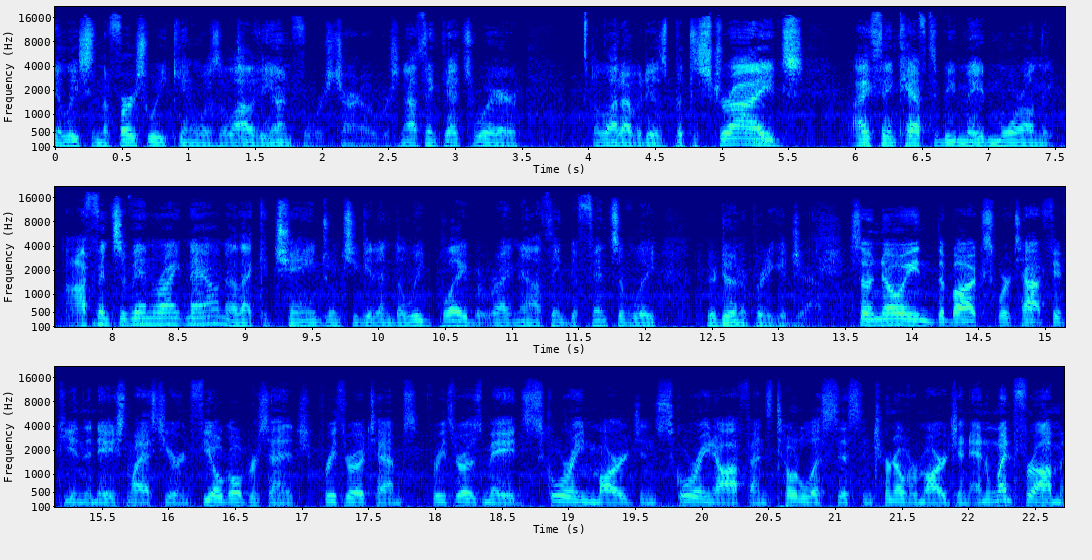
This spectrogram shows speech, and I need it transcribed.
at least in the first weekend, was a lot of the unforced turnovers, and I think that's where a lot of it is. But the strides. I think have to be made more on the offensive end right now. Now that could change once you get into league play, but right now I think defensively they're doing a pretty good job. So knowing the Bucks were top 50 in the nation last year in field goal percentage, free throw attempts, free throws made, scoring margin, scoring offense, total assists, and turnover margin, and went from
